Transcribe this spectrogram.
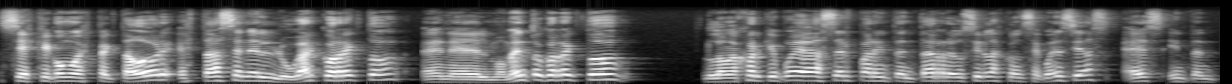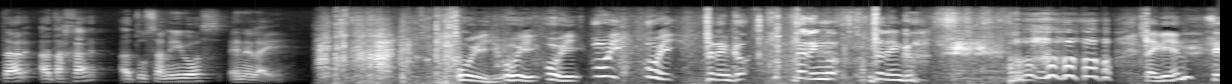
si es que como espectador estás en el lugar correcto, en el momento correcto, lo mejor que puedes hacer para intentar reducir las consecuencias es intentar atajar a tus amigos en el aire. Uy, uy, uy, uy, uy, te tengo, te tengo, te tengo. ¿Estás bien? Sí.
